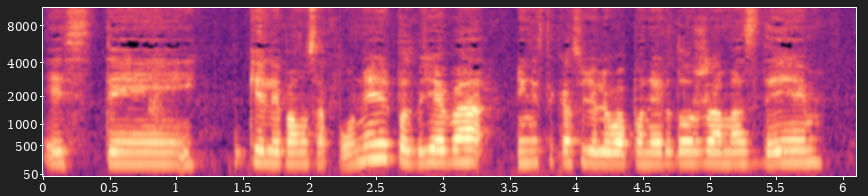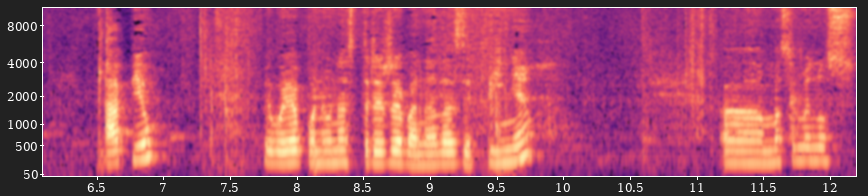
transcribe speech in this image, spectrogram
Este, ¿qué le vamos a poner? Pues lleva, en este caso yo le voy a poner dos ramas de apio. Le voy a poner unas tres rebanadas de piña. Ah, más o menos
